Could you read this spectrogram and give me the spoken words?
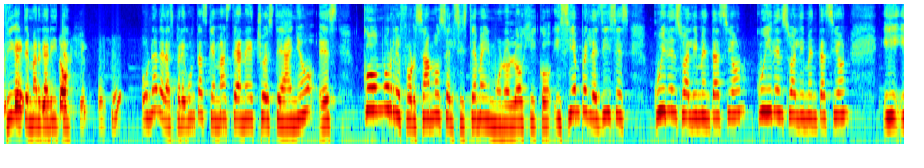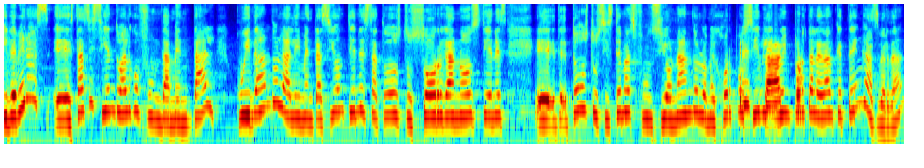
Fíjate, Margarita, una de las preguntas que más te han hecho este año es cómo reforzamos el sistema inmunológico y siempre les dices, cuiden su alimentación, cuiden su alimentación. Y, de veras eh, estás diciendo algo fundamental, cuidando la alimentación tienes a todos tus órganos, tienes eh, todos tus sistemas funcionando lo mejor posible, no importa la edad que tengas, ¿verdad?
